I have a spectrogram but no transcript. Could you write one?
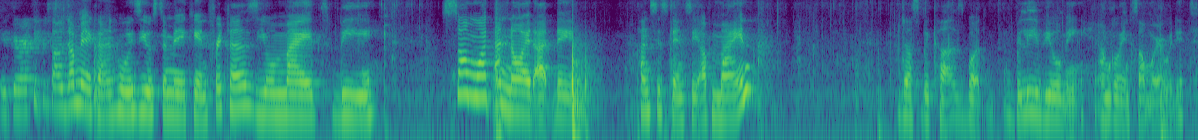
if you're a typical Jamaican who is used to making fritters, you might be somewhat annoyed at the consistency of mine. Just because, but believe you me, I'm going somewhere with it.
